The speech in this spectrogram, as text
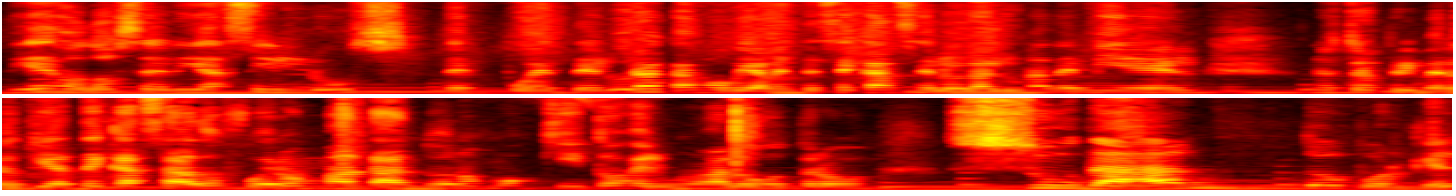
10 o 12 días sin luz después del huracán. Obviamente se canceló la luna de miel. Nuestros primeros días de casado fueron matándonos mosquitos el uno al otro, sudando porque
